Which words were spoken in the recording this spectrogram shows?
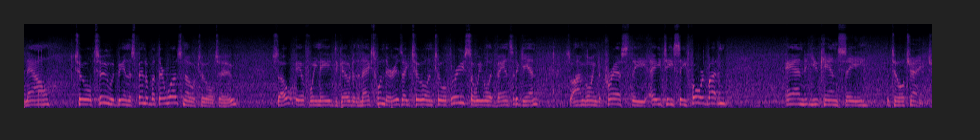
Now, tool 2 would be in the spindle, but there was no tool 2. So if we need to go to the next one, there is a tool in tool three, so we will advance it again. So I'm going to press the ATC forward button and you can see the tool change.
